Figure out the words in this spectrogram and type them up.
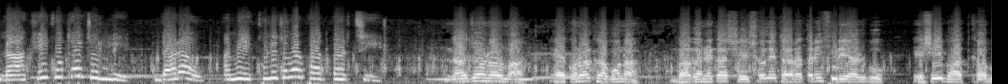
না খেয়ে কোথায় চললি? দাঁড়াও আমি এক্ষুনি তোমার ভাত বাড়ছি। না জনার মা এখন আর খাব না। বাগানের কাজ শেষ হলে তাড়াতাড়ি ফিরে আসব। এসেই ভাত খাব।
